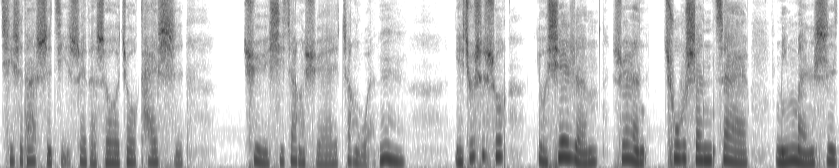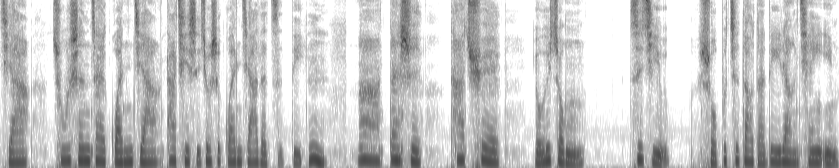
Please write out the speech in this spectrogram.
其实他十几岁的时候就开始。去西藏学藏文，嗯，也就是说，有些人虽然出生在名门世家，出生在官家，他其实就是官家的子弟，嗯，那但是他却有一种自己所不知道的力量牵引，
